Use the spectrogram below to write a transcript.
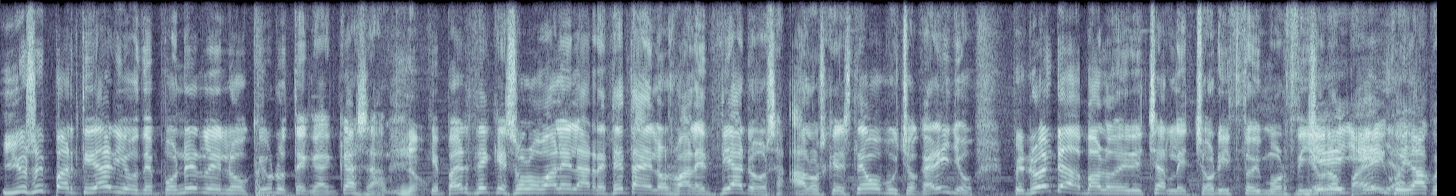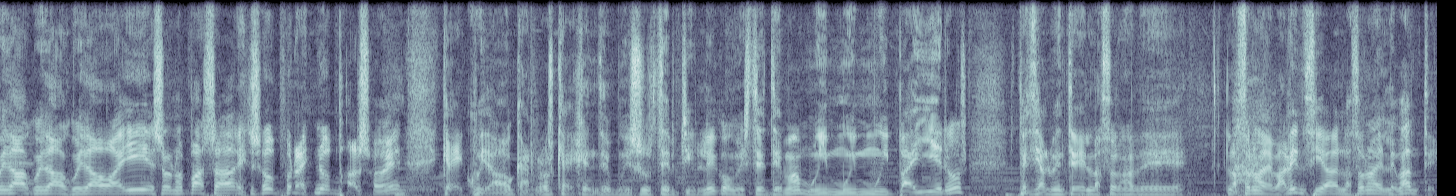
Y yo soy partidario de ponerle lo que uno tenga en casa. No. Que parece que solo vale la receta de los valencianos, a los que les tengo mucho cariño. Pero no hay nada malo de echarle chorizo y morcillo a Ye- una eh, paella. cuidado, cuidado, cuidado, cuidado. Ahí eso no pasa, eso por ahí no pasa, ¿eh? Que, cuidado, Carlos, que hay gente muy susceptible con este tema, muy, muy, muy payeros, especialmente en la zona de la zona de Valencia, en la zona del Levante.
